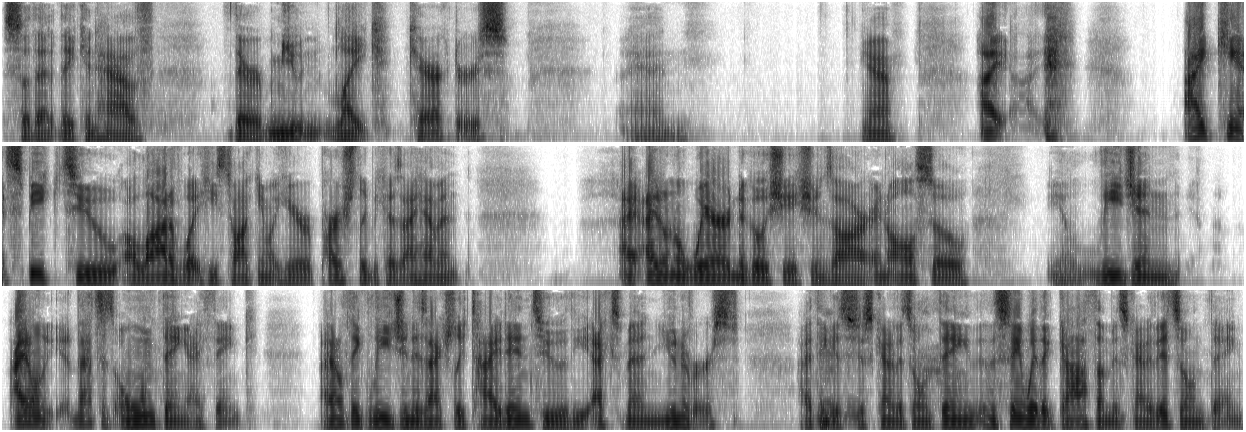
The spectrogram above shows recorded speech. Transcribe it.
so that they can have their mutant like characters. And yeah, I, I can't speak to a lot of what he's talking about here, partially because I haven't, I, I don't know where negotiations are, and also, you know, Legion. I don't. That's its own thing. I think. I don't think Legion is actually tied into the X Men universe. I think it's Mm-mm. just kind of its own thing, in the same way that Gotham is kind of its own thing.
